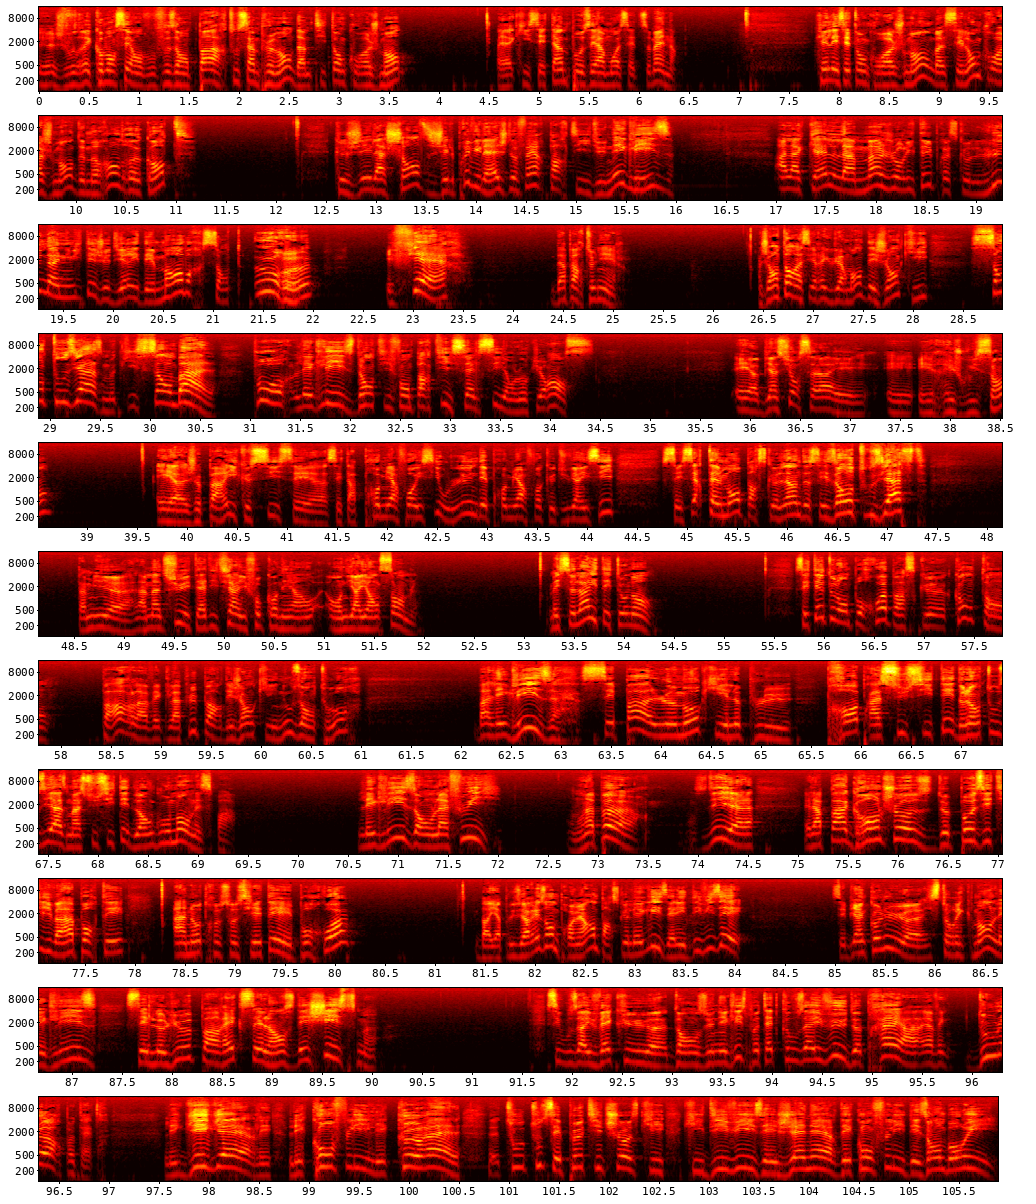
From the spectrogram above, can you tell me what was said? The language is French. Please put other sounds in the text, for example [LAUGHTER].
Euh, je voudrais commencer en vous faisant part tout simplement d'un petit encouragement euh, qui s'est imposé à moi cette semaine. Quel est cet encouragement? Ben, C'est l'encouragement de me rendre compte que j'ai la chance, j'ai le privilège de faire partie d'une église à laquelle la majorité, presque l'unanimité, je dirais, des membres sont heureux et fiers d'appartenir. J'entends assez régulièrement des gens qui s'enthousiasment, qui s'emballent pour l'Église dont ils font partie, celle-ci en l'occurrence. Et euh, bien sûr, cela est, réjouissant. Et euh, je parie que si euh, c'est ta première fois ici ou l'une des premières fois que tu viens ici, c'est certainement parce que l'un de ces enthousiastes t'a mis la main dessus et t'a dit tiens, il faut qu'on y aille ensemble. Mais cela est étonnant. C'est étonnant pourquoi? Parce que quand on parle avec la plupart des gens qui nous entourent, bah, l'Église, ce n'est pas le mot qui est le plus propre à susciter de l'enthousiasme, à susciter de l'engouement, n'est-ce pas? L'Église, on la fuit, on en a peur. On se dit, elle n'a pas grand-chose de positif à apporter à notre société. Pourquoi? Bah, Il y a plusieurs raisons. Premièrement, parce que l'Église, elle est divisée. C'est bien connu, euh, historiquement, l'Église c'est le lieu par excellence des schismes. Si vous avez vécu euh, dans une église, peut-être que vous avez vu de près, avec douleur peut-être, les guéguerres, les, conflits, les querelles, euh, toutes ces petites choses qui, qui divisent et génèrent des conflits, des embrouilles.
